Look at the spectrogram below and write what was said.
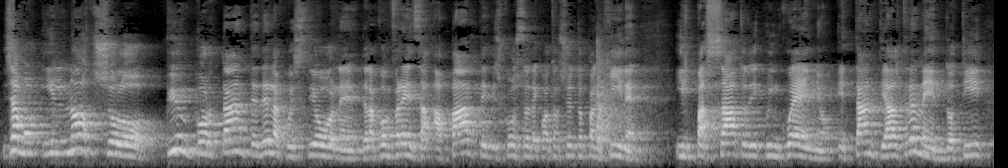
diciamo, il nocciolo più importante della questione della conferenza, a parte il discorso delle 400 panchine, il passato di quinquennio e tanti altri aneddoti,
